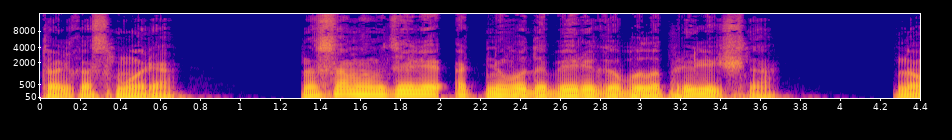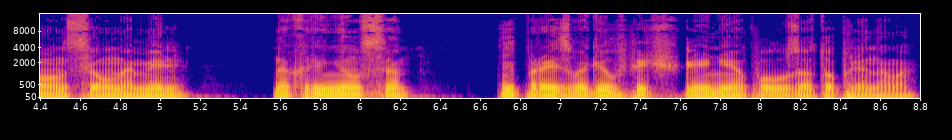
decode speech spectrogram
только с моря. На самом деле от него до берега было прилично, но он сел на мель, накренился и производил впечатление полузатопленного.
